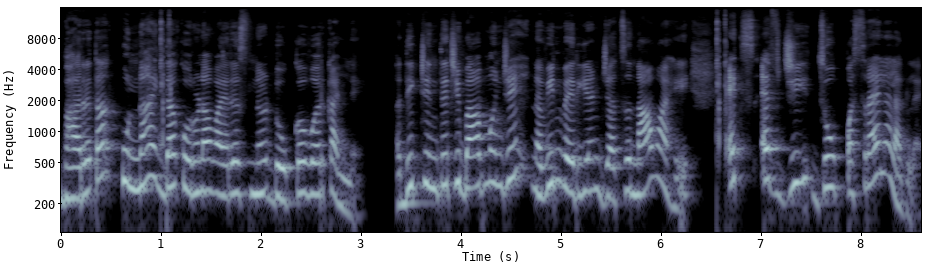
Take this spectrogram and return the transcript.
भारतात पुन्हा एकदा कोरोना व्हायरसनं डोकं वर काढलंय. अधिक चिंतेची बाब म्हणजे नवीन व्हेरियंट ज्याचं नाव आहे एक्स एफ जी जो पसरायला लागलाय.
